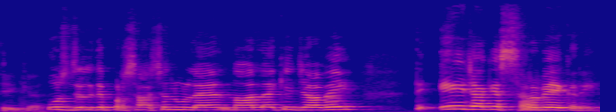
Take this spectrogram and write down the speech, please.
ਠੀਕ ਹੈ। ਉਸ ਜ਼ਿਲ੍ਹੇ ਦੇ ਪ੍ਰਸ਼ਾਸਨ ਨੂੰ ਲੈ ਨਾਲ ਲੈ ਕੇ ਜਾਵੇ ਤੇ ਇਹ ਜਾ ਕੇ ਸਰਵੇ ਕਰੇ।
